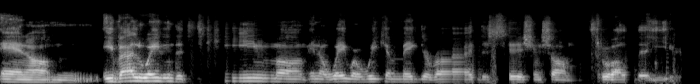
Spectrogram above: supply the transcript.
and um, evaluating the team um, in a way where we can make the right decisions um, throughout the year.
